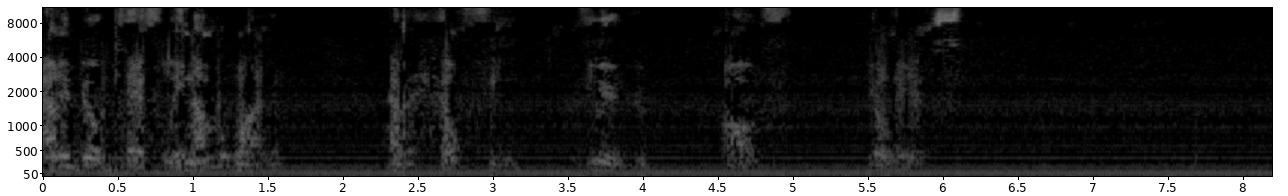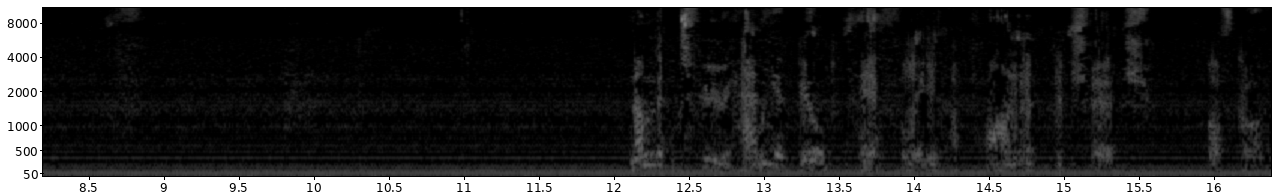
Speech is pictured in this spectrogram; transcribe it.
how to build carefully, number one, have a healthy view of your leaders. Number two, how do you build carefully upon the church of God?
